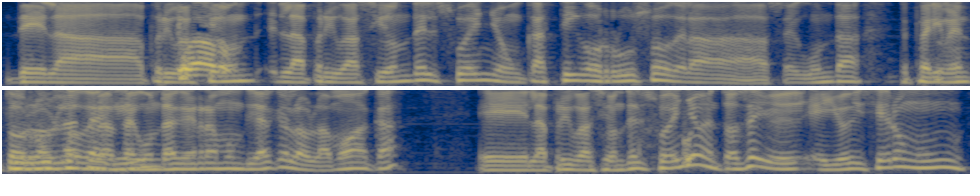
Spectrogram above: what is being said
de la privación, la privación del sueño, un castigo ruso de la segunda, experimento ruso de la Segunda. Guerra Mundial, que lo hablamos acá, eh, la privación del sueño. Entonces ellos, ellos hicieron un,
